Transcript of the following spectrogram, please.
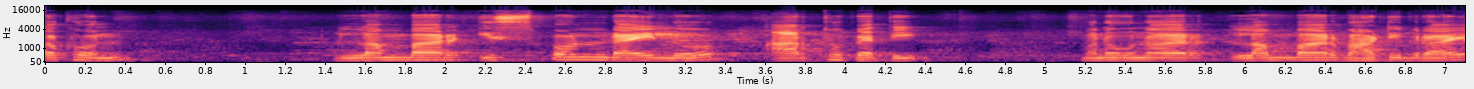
তখন লাম্বার স্পন্ডাইলো আর্থোপ্যাথি মানে ওনার লাম্বার ভার্টিব্রায়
